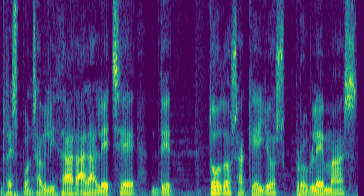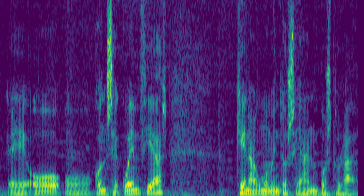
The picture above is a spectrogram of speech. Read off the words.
responsabilizar a la leche de todos aquellos problemas eh, o, o consecuencias que en algún momento se han postulado.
